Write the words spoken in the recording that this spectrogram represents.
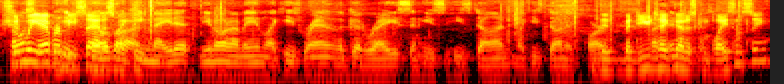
Should we ever he be feels like he made it? You know what I mean? Like he's ran the good race and he's he's done. Like he's done his part. Did- but do you Uh, take and- that as complacency?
